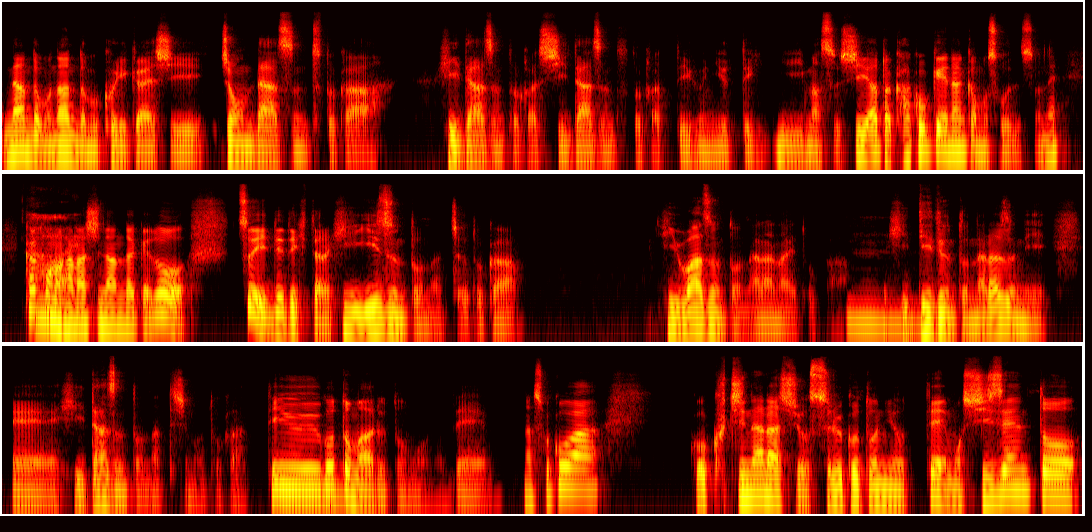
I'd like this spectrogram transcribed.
何度も何度も繰り返し「ジョン・ダーズント」とか「He doesn't」とか「She doesn't」とかっていうふうに言って言いますしあとは過去形なんかもそうですよね。過去の話なんだけど、つい出てきたら「He isn't」になっちゃうとか「He wasn't」にならないとかうん。He didn't とならずに、えー He doesn't になってしまうとかっていうこともあると思うので、まあそこはこう口ならしをすることによってもう自然と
